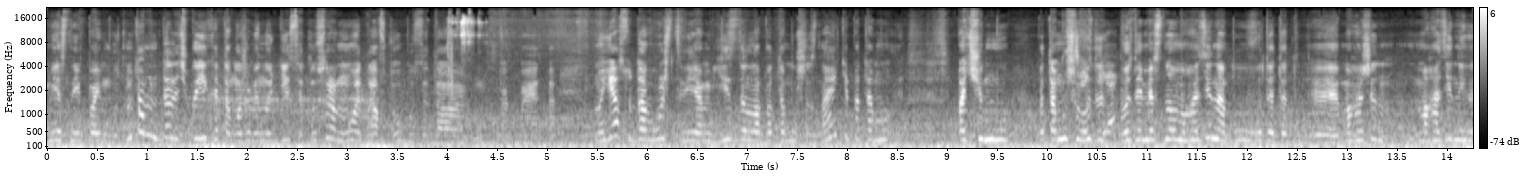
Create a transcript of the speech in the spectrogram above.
місні поймуть. Ну там далечко їхати, там може минут 10, но все равно это автобус, это ну, как бы это. Но я с удовольствием ездила, потому что, знаете, потому, почему? Потому что возле, возле мясного магазина был вот этот э, магазин, магазин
